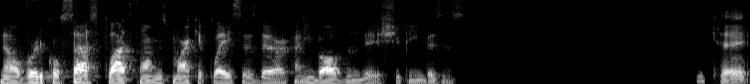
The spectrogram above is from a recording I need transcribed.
you know vertical SaaS platforms, marketplaces that are kind of involved in the shipping business. Okay.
